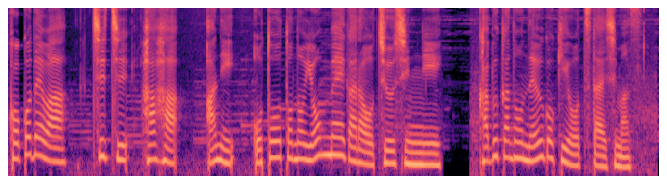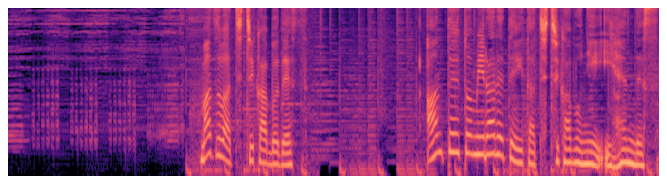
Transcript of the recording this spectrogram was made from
ここでは父、母、兄、弟の4銘柄を中心に株価の値動きをお伝えします。まずは父株です。安定と見られていた父株に異変です。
